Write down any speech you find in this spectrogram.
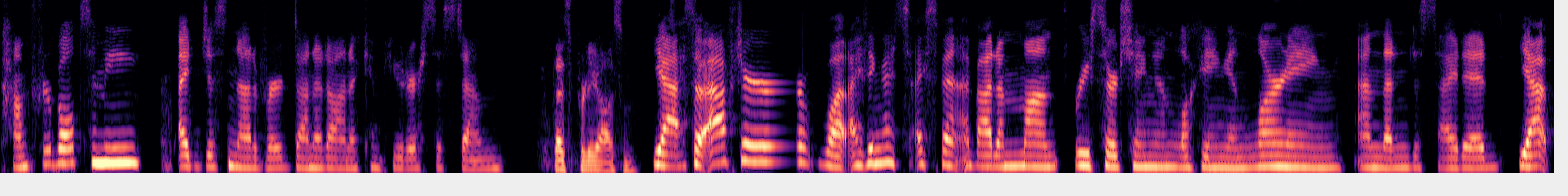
comfortable to me. I'd just never done it on a computer system. That's pretty awesome. Yeah. So after what I think I, I, spent about a month researching and looking and learning, and then decided, yep,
